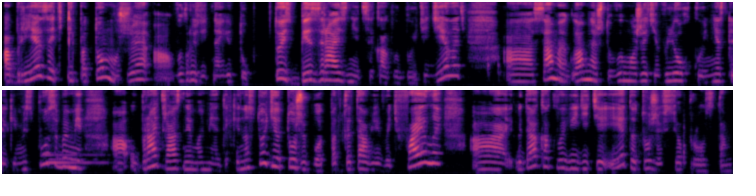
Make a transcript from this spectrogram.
обрезать и потом уже а, выгрузить на YouTube. То есть без разницы, как вы будете делать. А самое главное, что вы можете в легкую несколькими способами а, убрать разные моменты. Киностудия тоже будет подготавливать файлы, а, да, как вы видите, и это тоже все просто.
